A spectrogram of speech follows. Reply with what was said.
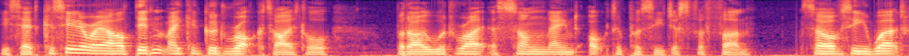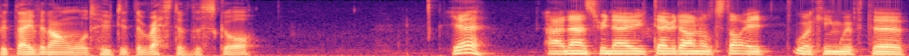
He said Casino Royale didn't make a good rock title, but I would write a song named Octopussy just for fun. So obviously he worked with David Arnold, who did the rest of the score. Yeah. And as we know, David Arnold started working with the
